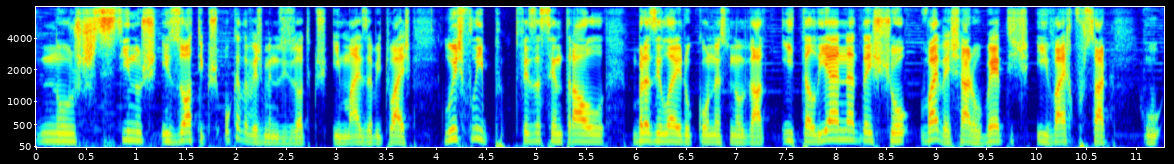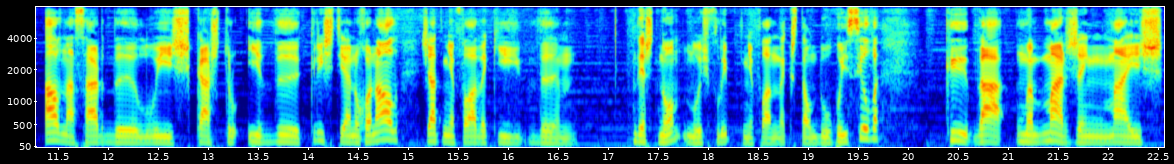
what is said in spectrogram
nos destinos exóticos, ou cada vez menos exóticos e mais habituais. Luís Felipe, defesa central brasileiro com nacionalidade italiana, deixou, vai deixar o Betis e vai reforçar o Al Nassr de Luís Castro e de Cristiano Ronaldo. Já tinha falado aqui de, deste nome, Luís Felipe, tinha falado na questão do Rui Silva, que dá uma margem mais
